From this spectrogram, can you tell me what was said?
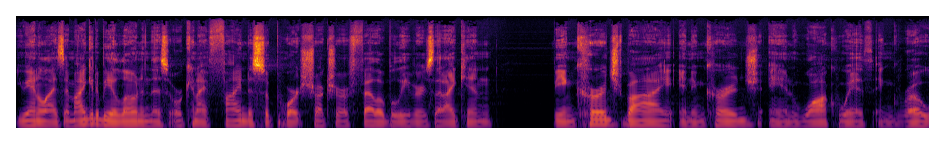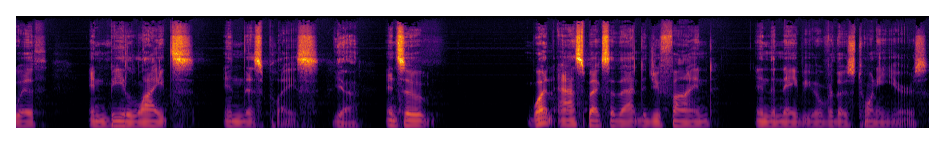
You analyze: Am I going to be alone in this, or can I find a support structure of fellow believers that I can be encouraged by, and encourage, and walk with, and grow with, and be lights in this place? Yeah. And so, what aspects of that did you find in the Navy over those twenty years?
